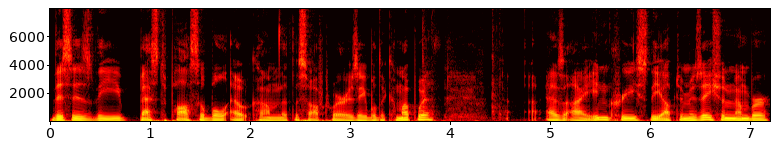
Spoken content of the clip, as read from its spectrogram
this is the best possible outcome that the software is able to come up with. As I increase the optimization number,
